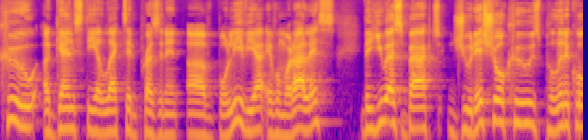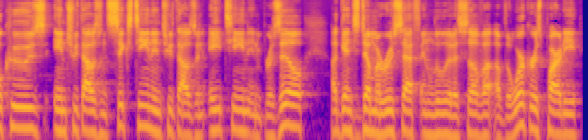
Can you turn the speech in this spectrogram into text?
coup against the elected president of Bolivia, Evo Morales. The US backed judicial coups, political coups in 2016 and 2018 in Brazil against Dilma Rousseff and Lula da Silva of the Workers' Party.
